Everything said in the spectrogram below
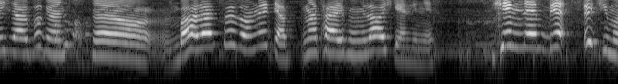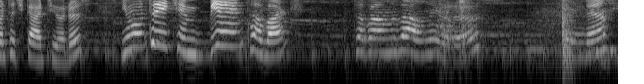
Arkadaşlar bugün eee, baharatsız omlet yapma tarifimize hoş geldiniz. Şimdi bir üç yumurta çıkartıyoruz. Yumurta için bir tabak tabağımıza alıyoruz. Şimdi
